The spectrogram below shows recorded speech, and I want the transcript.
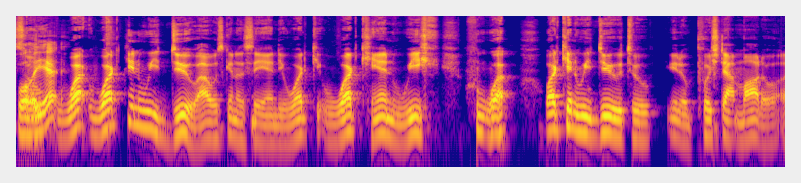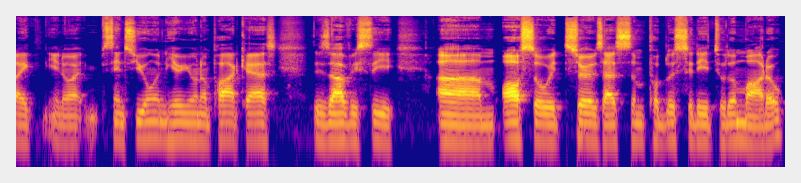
Well, yeah. What what can we do? I was gonna say, Andy. What what can we what what can we do to you know push that model? Like you know, since you on here, you on a podcast. This is obviously um, also it serves as some publicity to the model.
